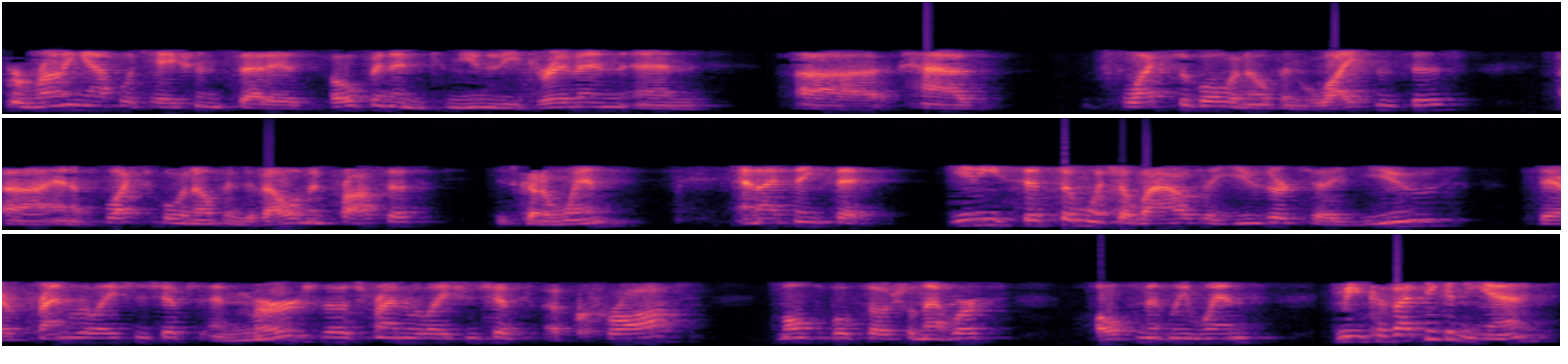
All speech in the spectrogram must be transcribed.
for running applications that is open and community driven and uh, has flexible and open licenses uh, and a flexible and open development process is going to win. And I think that any system which allows a user to use their friend relationships and merge those friend relationships across multiple social networks ultimately wins. I mean, because I think in the end,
